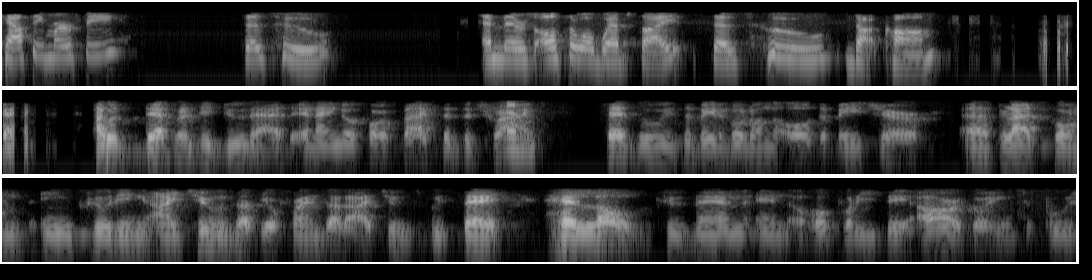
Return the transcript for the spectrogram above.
Kathy Murphy says who and there's also a website says who.com. Okay. I would definitely do that. And I know for a fact that the track and, says who is available on all the major platforms, including iTunes, that your friends at iTunes. We say hello to them, and hopefully they are going to push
